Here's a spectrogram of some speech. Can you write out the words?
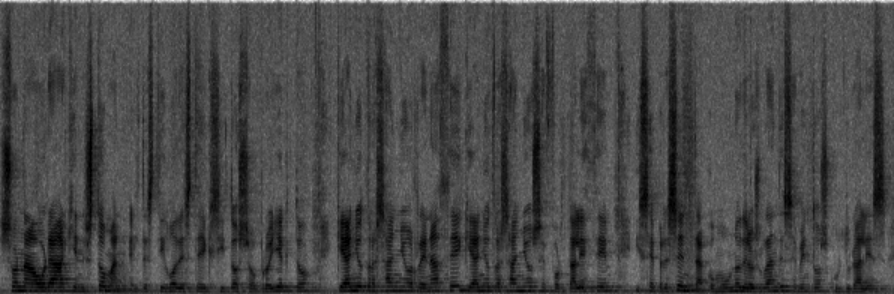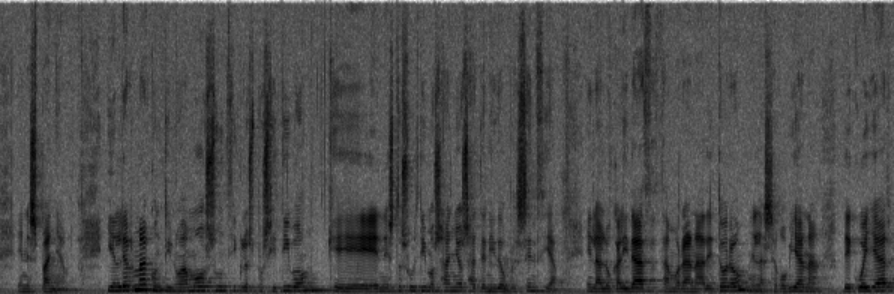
son ahora quienes toman el testigo de este exitoso proyecto que año tras año renace, que año tras año se fortalece y se presenta como uno de los grandes eventos culturales en España. Y en Lerma continuamos un ciclo expositivo que en estos últimos años ha tenido presencia en la localidad zamorana de Toro, en la segoviana de Cuellar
